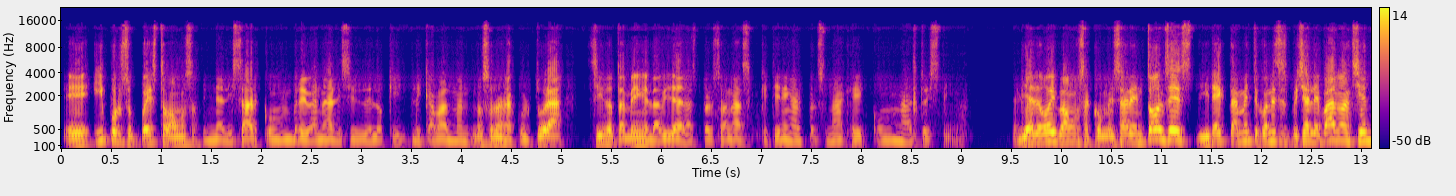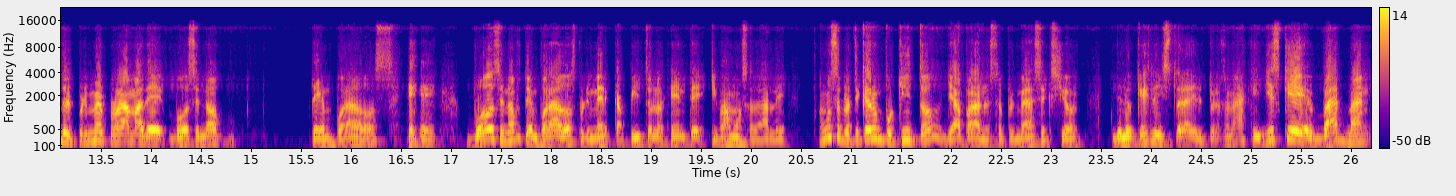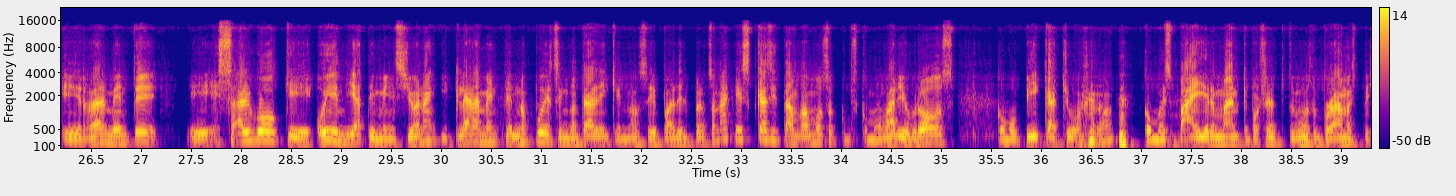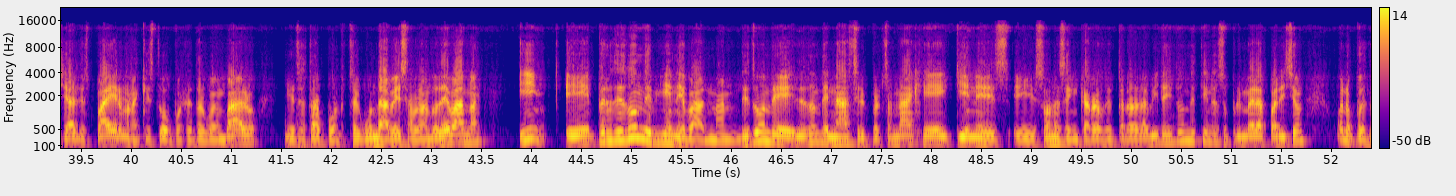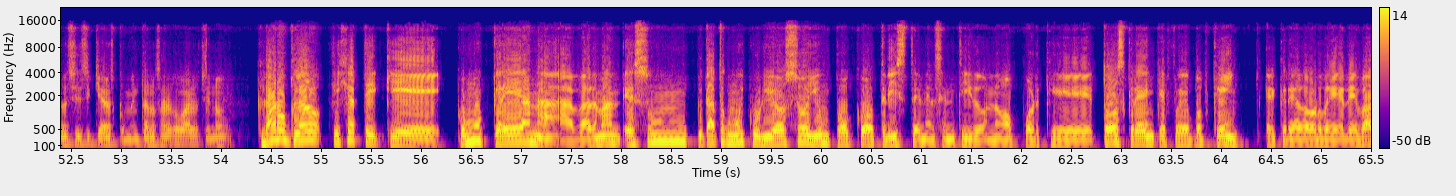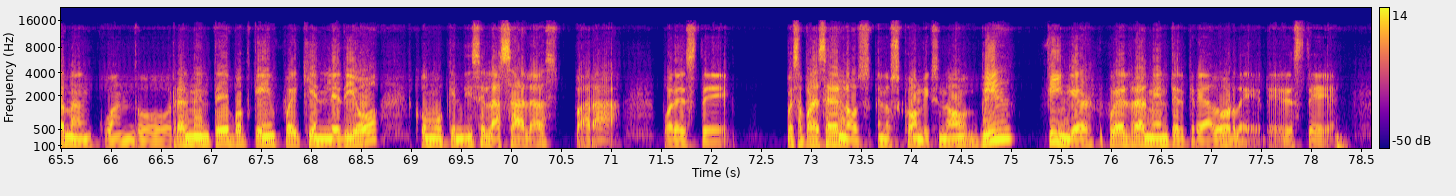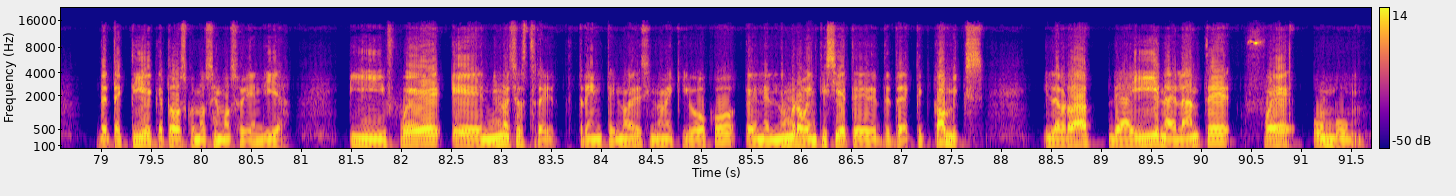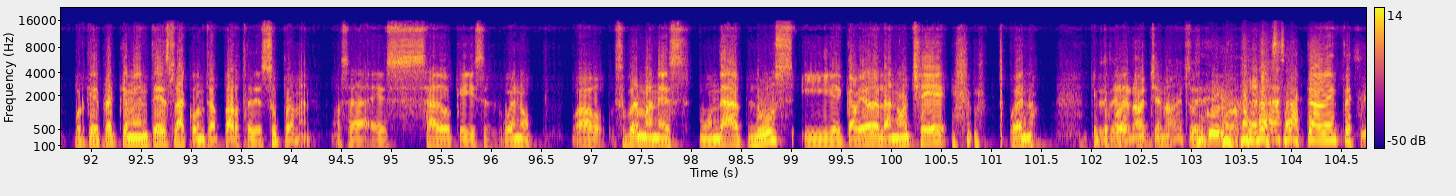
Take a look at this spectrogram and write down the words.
Eh, y por supuesto vamos a finalizar con un breve análisis de lo que implica Batman, no solo en la cultura, sino también en la vida de las personas que tienen al personaje con un alto estima. El día de hoy vamos a comenzar entonces directamente con este especial de Batman, siendo el primer programa de Voz en Off temporada 2. Voz en Off temporada 2, primer capítulo, gente, y vamos a darle. Vamos a platicar un poquito, ya para nuestra primera sección, de lo que es la historia del personaje. Y es que Batman eh, realmente eh, es algo que hoy en día te mencionan y claramente no puedes encontrar a alguien que no sepa del personaje. Es casi tan famoso pues, como Mario Bros, como Pikachu, ¿no? Como Spider-Man, que por cierto tuvimos un programa especial de Spider-Man, aquí estuvo por cierto el buen Balo, y eso está por segunda vez hablando de Batman. Y, eh, pero ¿de dónde viene Batman? ¿De dónde, de dónde nace el personaje? ¿Quiénes eh, son los encargados de traer la vida? ¿Y dónde tiene su primera aparición? Bueno, pues no sé si quieras comentarnos algo, Balo, si no... Claro, claro. Fíjate que cómo crean a Batman es un dato muy curioso y un poco triste en el sentido, ¿no? Porque todos creen que fue Bob Kane el creador de, Batman, cuando realmente Bob Kane fue quien le dio, como quien dice, las alas para por este, pues aparecer en los, en los cómics, ¿no? Bill Finger fue realmente el creador de, este detective que todos conocemos hoy en día. Y fue en 1939, si no me equivoco, en el número 27 de Detective Comics. Y la verdad, de ahí en adelante fue un boom porque prácticamente es la contraparte de Superman. O sea, es algo que dices, bueno, wow, Superman es bondad, luz y el caballero de la noche, bueno, que te la noche, ¿no? Es oscuro. Exactamente.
